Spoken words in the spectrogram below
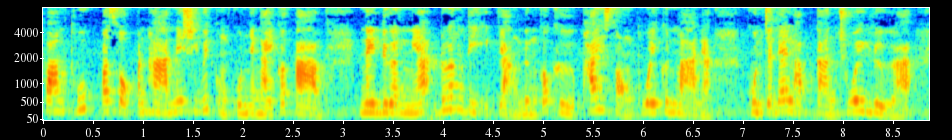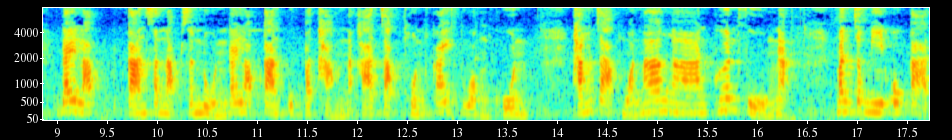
ความทุกข์ประสบปัญหาในชีวิตของคุณยังไงก็ตาม ในเดือนนี้เรื่องดีอีกอย่างหนึ่งก็คือไพ่สองถ้วยขึ้นมาเนี่ยคุณจะได้รับการช่วยเหลือ ได้รับการสนับสนุนได้รับการอุปถัมภ์นะคะ จากคนใกล้ตัวของคุณ ทั้งจากหัวหน้างานเพื่อนฝูงเนี่ย มันจะมีโอกาส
